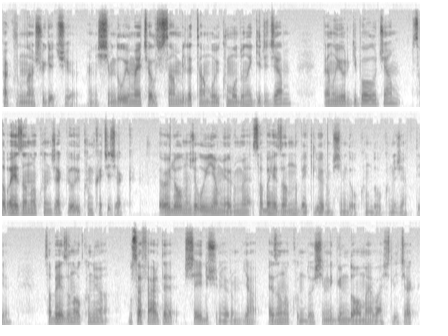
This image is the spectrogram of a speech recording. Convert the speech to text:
aklımdan şu geçiyor. Hani şimdi uyumaya çalışsam bile tam uyku moduna gireceğim. Ben uyur gibi olacağım. Sabah ezanı okunacak ve uykum kaçacak. Öyle olunca uyuyamıyorum ve sabah ezanını bekliyorum. Şimdi okundu okunacak diye. Sabah ezanı okunuyor. Bu sefer de şey düşünüyorum. Ya ezan okundu. Şimdi gün doğmaya başlayacak.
